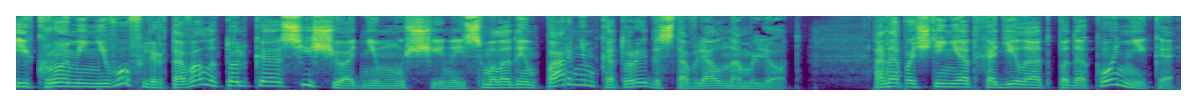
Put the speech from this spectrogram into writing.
и кроме него флиртовала только с еще одним мужчиной, с молодым парнем, который доставлял нам лед. Она почти не отходила от подоконника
